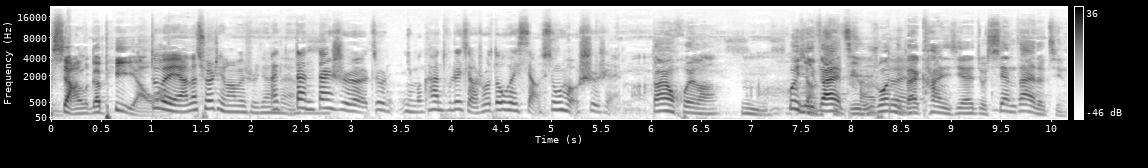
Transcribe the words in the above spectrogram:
想了个屁呀！我对呀、那确实挺浪费时间的。，哎但但是就是你们看推理小说都会想凶手是谁吗？当然会了。嗯，会想你在比如说你在看一些就现在的警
